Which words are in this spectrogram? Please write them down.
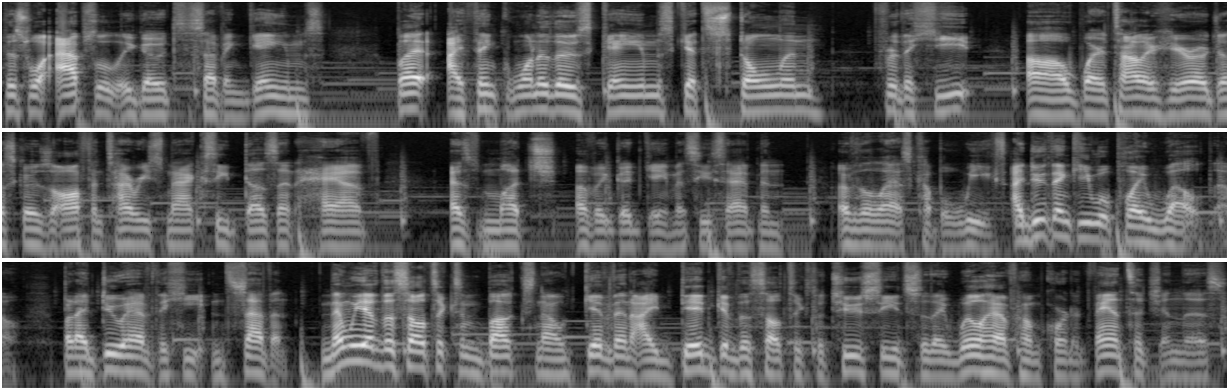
This will absolutely go to seven games, but I think one of those games gets stolen for the Heat, uh, where Tyler Herro just goes off and Tyrese Maxey doesn't have as much of a good game as he's had been over the last couple weeks. I do think he will play well, though but I do have the Heat in seven. And then we have the Celtics and Bucks. Now, given I did give the Celtics the two seeds, so they will have home court advantage in this.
